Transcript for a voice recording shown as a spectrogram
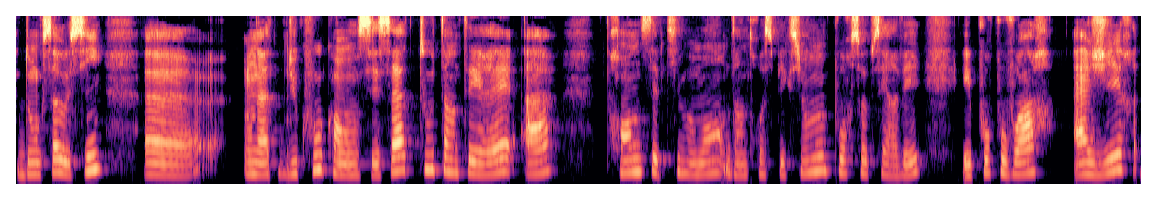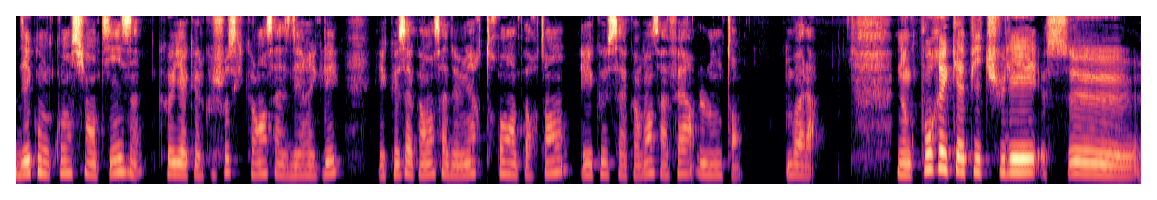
Donc ça aussi, euh, on a du coup, quand on sait ça, tout intérêt à prendre ces petits moments d'introspection pour s'observer et pour pouvoir agir dès qu'on conscientise qu'il y a quelque chose qui commence à se dérégler et que ça commence à devenir trop important et que ça commence à faire longtemps. Voilà. Donc pour récapituler ce,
